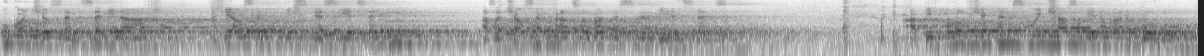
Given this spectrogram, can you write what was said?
Ukončil jsem seminář, přijal jsem knižské svěcení a začal jsem pracovat ve své diecézi. Abych mohl všechen svůj čas věnovat Bohu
